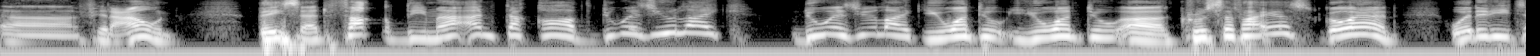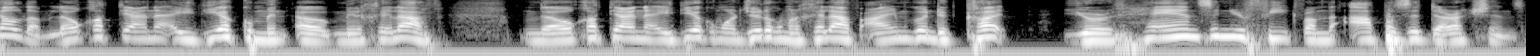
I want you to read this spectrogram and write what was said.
uh, Fir'aun? They said, فَقْضِ مَا أَنْتَ قَاض Do as you like. Do as you like. You want to you want to uh, crucify us? Go ahead. What did he tell them? لو قطعنا أيديكم من uh, من خلاف. لو قطعنا أيديكم وأرجلكم من خلاف. I'm going to cut your hands and your feet from the opposite directions.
